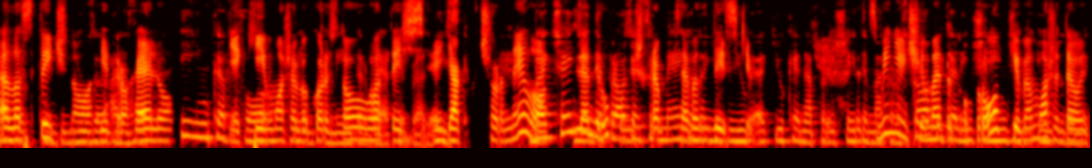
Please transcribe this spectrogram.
еластичного гідрогелю, який може використовуватись як чорнило для друку yes, you, дисків. uh, Змінюючи метод обробки, ви можете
